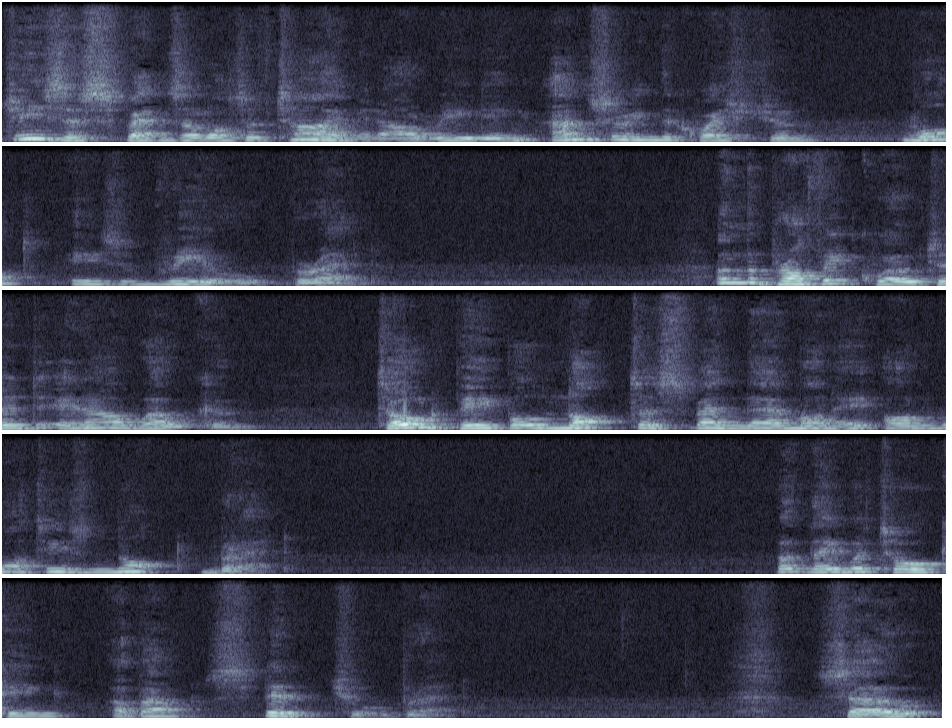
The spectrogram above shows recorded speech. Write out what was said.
Jesus spends a lot of time in our reading answering the question, what is real bread? And the prophet quoted in our welcome told people not to spend their money on what is not bread. but they were talking about spiritual bread. So,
